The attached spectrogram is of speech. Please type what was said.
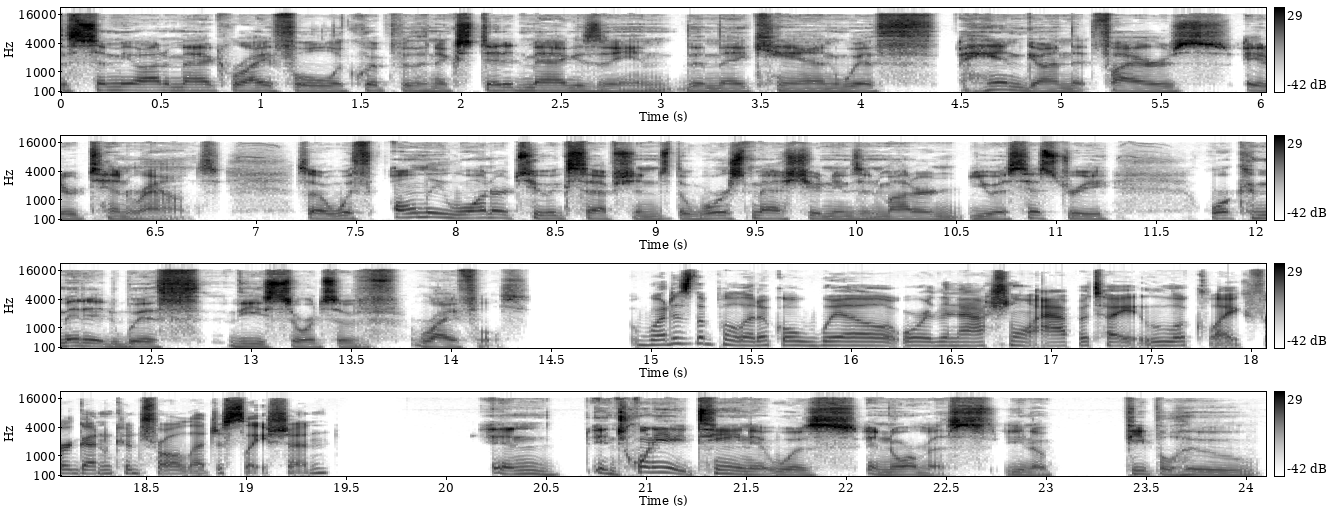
a semi automatic rifle equipped with an extended magazine than they can with a handgun that fires eight or 10 rounds. So, with only one or two exceptions, the worst mass shootings in modern U.S. history were committed with these sorts of rifles. What does the political will or the national appetite look like for gun control legislation? In in 2018 it was enormous. You know people who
